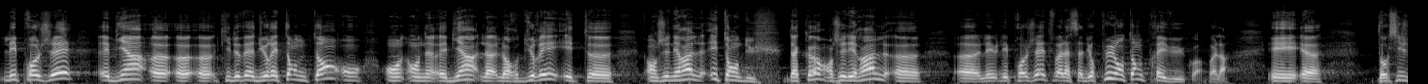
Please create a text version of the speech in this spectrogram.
les projets eh bien, euh, euh, euh, qui devaient durer tant de temps, eh bien, leur durée est en général étendue. D'accord? En général, les, projets, voilà, ça dure plus longtemps que prévu. Quoi, voilà. Et donc, si,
